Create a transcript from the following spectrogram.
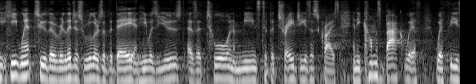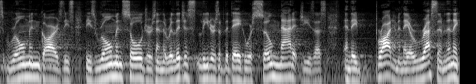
He, went to the religious rulers of the day and he was used as a tool and a means to betray Jesus Christ. And he comes back with, with these Roman guards, these, these Roman soldiers, and the religious leaders of the day who were so mad at Jesus. And they brought him and they arrested him. And then they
